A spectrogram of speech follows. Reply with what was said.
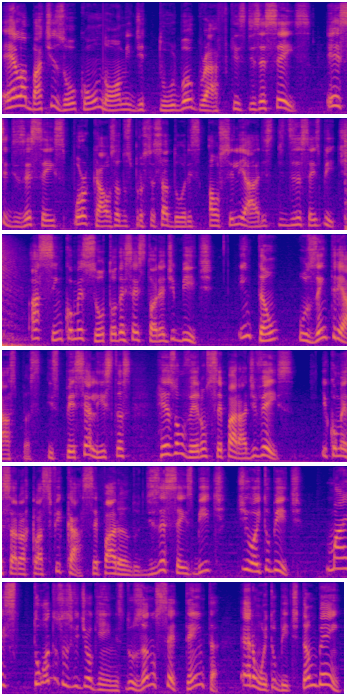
ela batizou com o nome de TurboGrafx 16. Esse 16 por causa dos processadores auxiliares de 16 bits. Assim começou toda essa história de bit. Então, os entre aspas, especialistas resolveram separar de vez e começaram a classificar, separando 16 bit de 8 bit. Mas todos os videogames dos anos 70 eram 8 bit também.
